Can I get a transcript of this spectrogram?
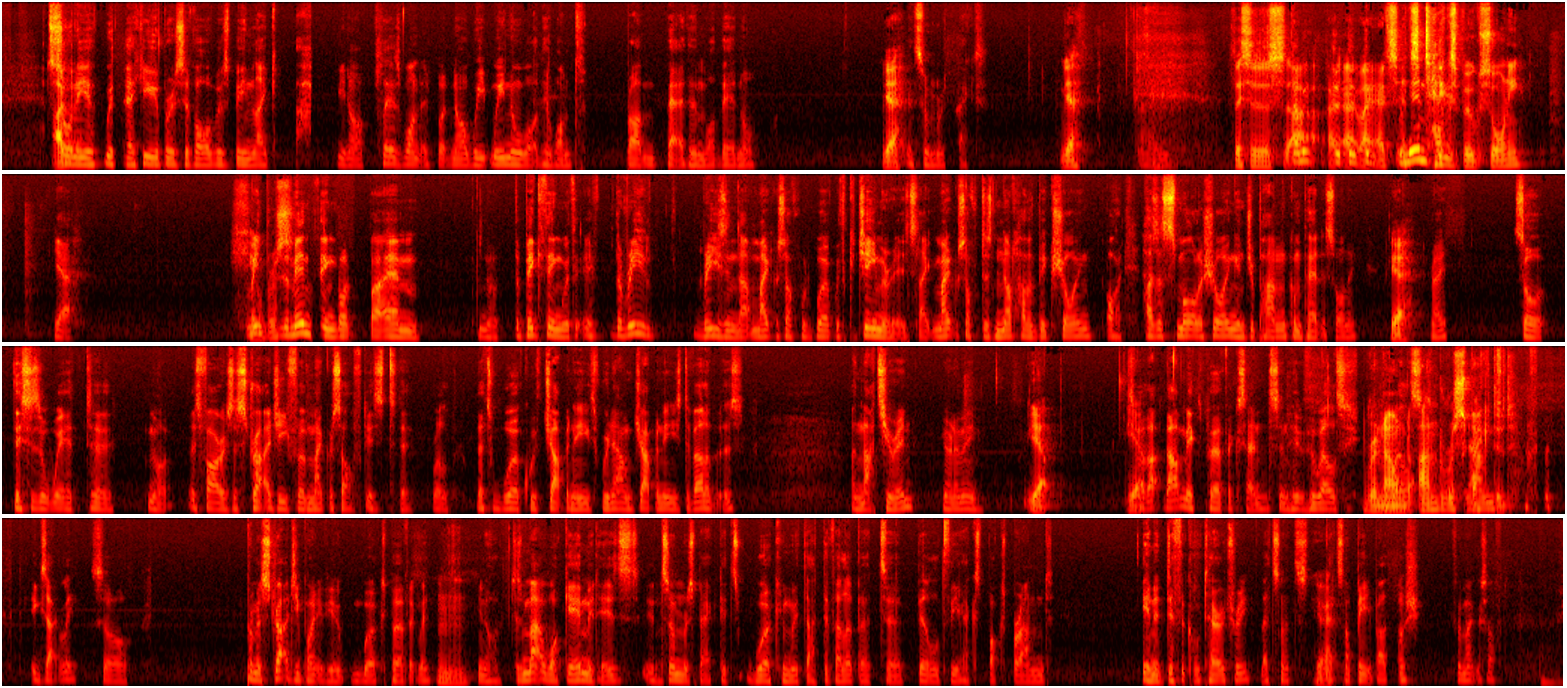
Sony I'd... with their hubris have always been like, ah, you know, players want it, but no, we, we know what they want rather better than what they know. Yeah, in some respect. Yeah. Um, this is I mean, uh, the, the, it's, it's textbook thing, Sony. Yeah. Hubris. I mean, the main thing, but but um, you know, the big thing with if the real reason that Microsoft would work with Kojima is like Microsoft does not have a big showing or has a smaller showing in Japan compared to Sony. Yeah. Right. So this is a way to, you know, as far as a strategy for Microsoft is to well, let's work with Japanese, renowned Japanese developers, and that's you're in. You know what I mean? Yeah. Yeah. So that, that makes perfect sense. And who, who else? Renowned who else and respected. exactly. So, from a strategy point of view, works perfectly. Mm-hmm. You know, doesn't matter what game it is. In some respect, it's working with that developer to build the Xbox brand in a difficult territory. Let's not yeah. let's not beat about the bush for Microsoft.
